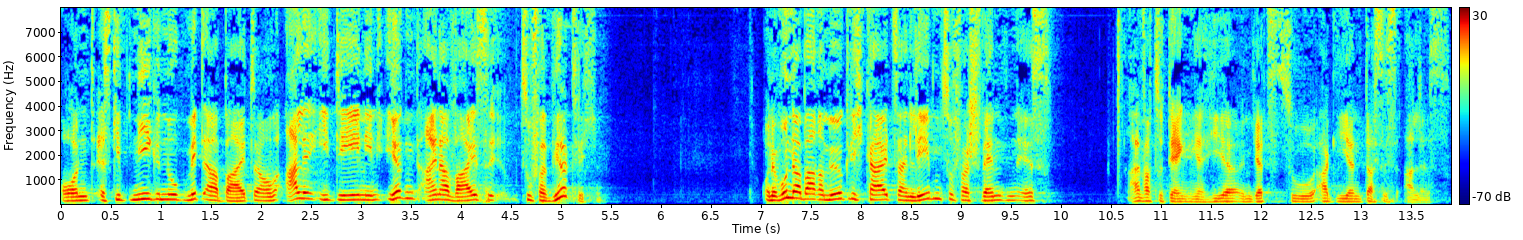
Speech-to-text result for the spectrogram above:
Und es gibt nie genug Mitarbeiter, um alle Ideen in irgendeiner Weise zu verwirklichen. Und eine wunderbare Möglichkeit, sein Leben zu verschwenden, ist, einfach zu denken, ja, hier und jetzt zu agieren, das ist alles.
